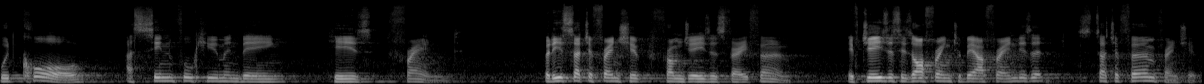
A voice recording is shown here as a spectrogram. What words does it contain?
would call a sinful human being his friend. But is such a friendship from Jesus very firm? If Jesus is offering to be our friend, is it such a firm friendship?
